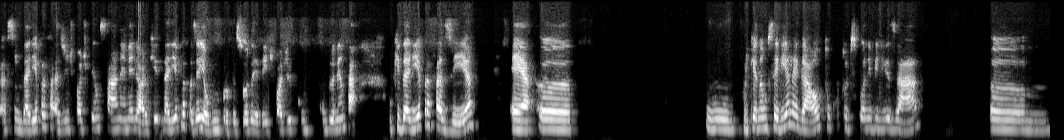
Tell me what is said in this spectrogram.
assim, daria para a gente pode pensar, né, melhor, o que daria para fazer e algum professor de repente pode complementar. O que daria para fazer é uh, o, porque não seria legal tu, tu disponibilizar um,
